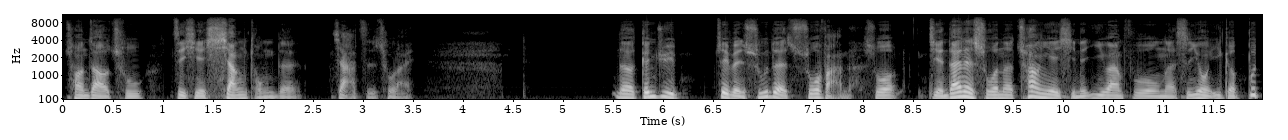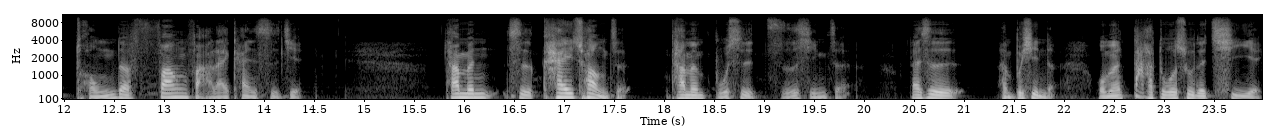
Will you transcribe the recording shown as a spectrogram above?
创造出这些相同的。价值出来。那根据这本书的说法呢，说简单的说呢，创业型的亿万富翁呢，是用一个不同的方法来看世界。他们是开创者，他们不是执行者。但是很不幸的，我们大多数的企业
